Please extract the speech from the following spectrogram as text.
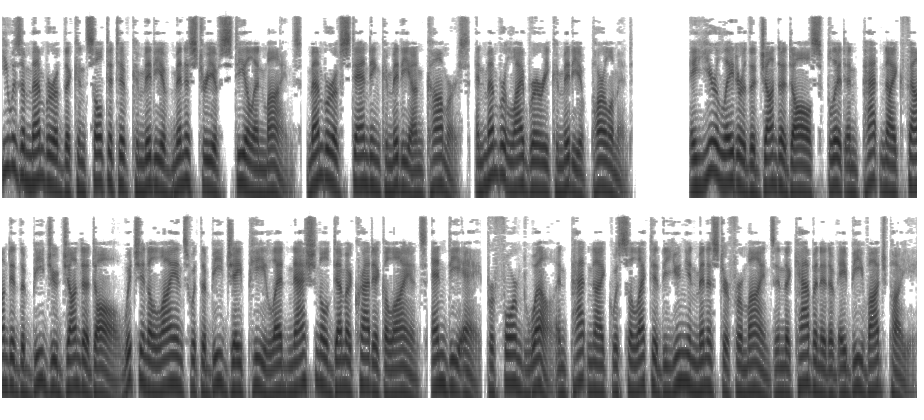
He was a member of the Consultative Committee of Ministry of Steel and Mines, member of Standing Committee on Commerce, and member Library Committee of Parliament. A year later the Janta Dal split and Patnaik founded the Biju Janta Dal which in alliance with the BJP-led National Democratic Alliance performed well and Patnaik was selected the Union Minister for Mines in the cabinet of A. B. Vajpayee.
